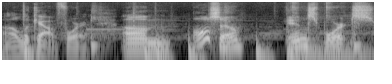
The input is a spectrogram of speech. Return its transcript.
Uh, look out for it. Um, also in sports,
